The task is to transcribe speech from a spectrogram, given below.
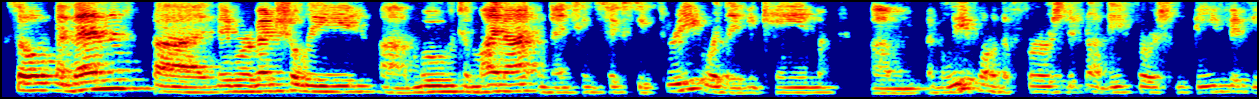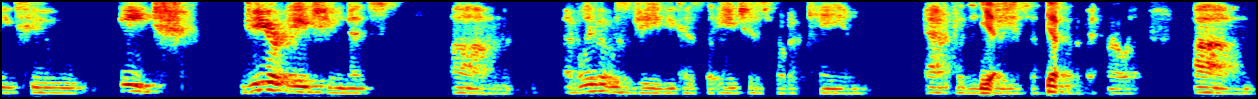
so, and then uh, they were eventually uh, moved to Minot in 1963, where they became, um, I believe, one of the first, if not the first, B 52H, G or H units. Um, I believe it was G because the H's would have came after the Yes. G's and Yep. would have been early. Um,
